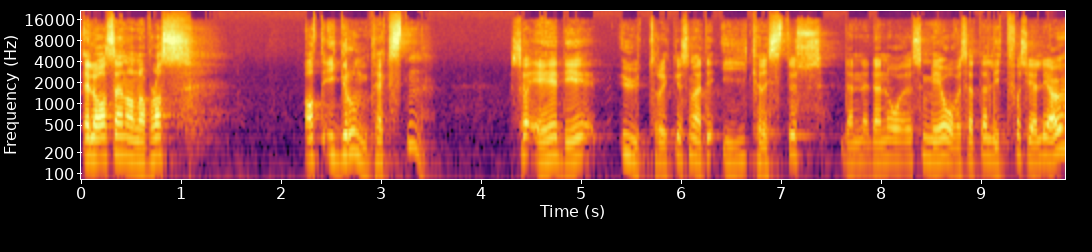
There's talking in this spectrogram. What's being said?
Jeg leste en annen plass at i grunnteksten så er det uttrykket som heter 'i Kristus', den, den, som vi oversetter litt forskjellig òg,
